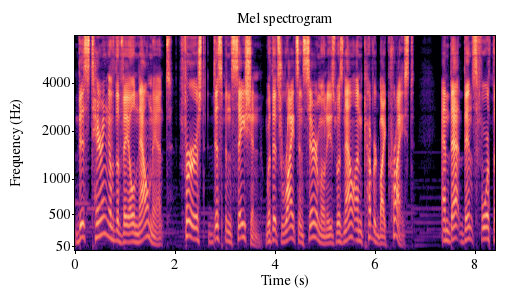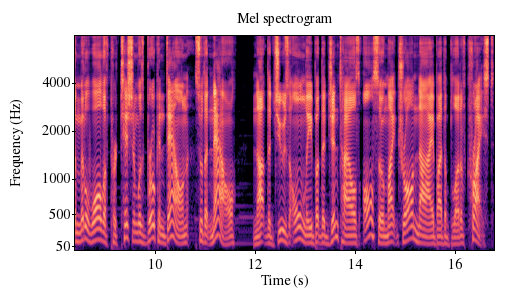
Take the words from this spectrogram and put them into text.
This tearing of the veil now meant, first, dispensation, with its rites and ceremonies, was now uncovered by Christ and that thenceforth the middle wall of partition was broken down, so that now, not the Jews only, but the Gentiles also might draw nigh by the blood of Christ.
